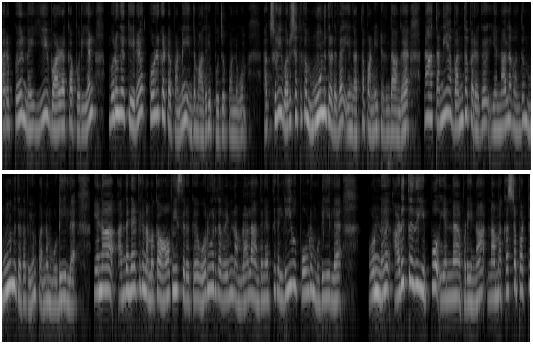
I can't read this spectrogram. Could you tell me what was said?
பருப்பு நெய் வாழைக்காய் பொரியல் முருங்கைக்கீரை கொழுக்கட்டை பண்ணி இந்த மாதிரி பூஜை பண்ணுவோம். ஆக்சுவலி வருஷத்துக்கு மூணு தடவை எங்கள் அத்தை பண்ணிகிட்டு இருந்தாங்க. நான் தனியாக வந்த பிறகு என்னால் வந்து மூணு தடவையும் பண்ண முடியல. ஏன்னா அந்த நேரத்துக்கு நமக்கு ஆஃபீஸ் இருக்குது ஒரு ஒரு தடவையும் நம்மளால் அந்த நேரத்துக்கு லீவு போட முடியல. ஒன்று அடுத்தது இப்போது என்ன அப்படின்னா நம்ம கஷ்டப்பட்டு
